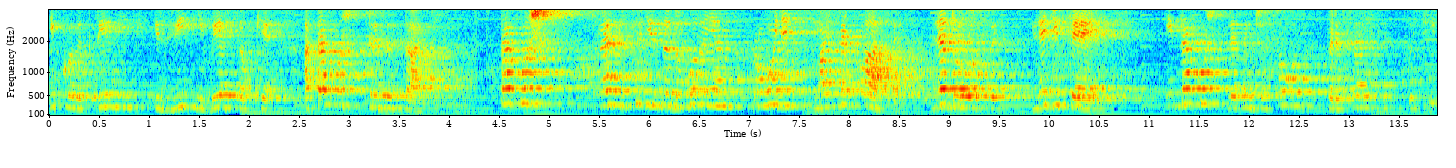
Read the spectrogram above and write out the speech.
і колективні, і звітні виставки, а також презентації. Також члени студії з задоволенням проводять майстер-класи для дорослих, для дітей і також для тимчасово переселених осіб.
